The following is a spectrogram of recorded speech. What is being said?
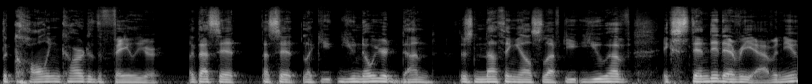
the calling card of the failure. Like that's it. That's it. Like you you know you're done. There's nothing else left. You you have extended every avenue,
